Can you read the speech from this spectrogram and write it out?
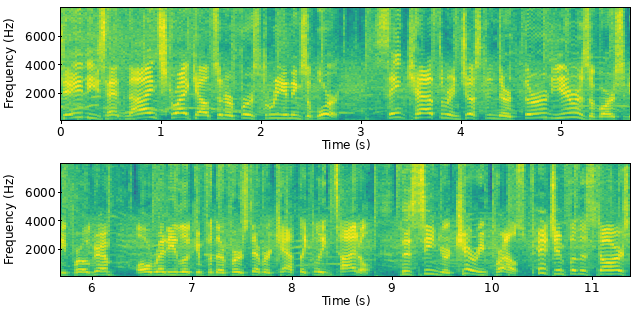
Davies had nine strikeouts in her first three innings of work. St. Catherine just in their third year as a varsity program, already looking for their first ever Catholic League title. The senior Carrie Prouse pitching for the Stars.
